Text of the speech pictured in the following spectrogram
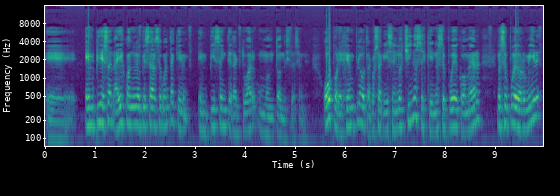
eh, empiezan, ahí es cuando uno empieza a darse cuenta que empieza a interactuar un montón de situaciones. O, por ejemplo, otra cosa que dicen los chinos es que no se puede comer, no se puede dormir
